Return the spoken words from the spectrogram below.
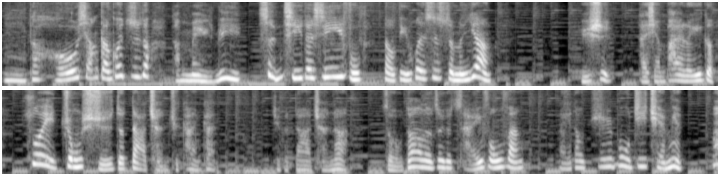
嗯，他好想赶快知道他美丽神奇的新衣服到底会是什么样。于是。他先派了一个最忠实的大臣去看看。这个大臣啊，走到了这个裁缝房，来到织布机前面，啊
